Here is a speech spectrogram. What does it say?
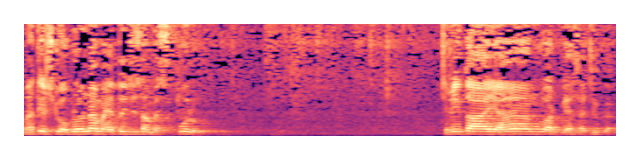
Matius 26 ayat 7 sampai 10. Cerita yang luar biasa juga.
